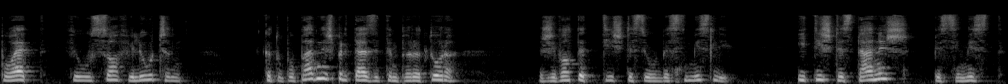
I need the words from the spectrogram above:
поет философ или учен, като попаднеш при тази температура, животът ти ще се обесмисли и ти ще станеш песимист.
